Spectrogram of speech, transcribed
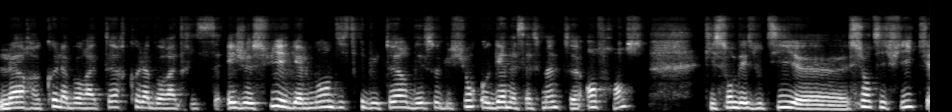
leurs collaborateurs, collaboratrices. Et je suis également distributeur des solutions Hogan Assessment en France, qui sont des outils euh, scientifiques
